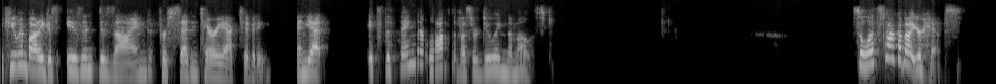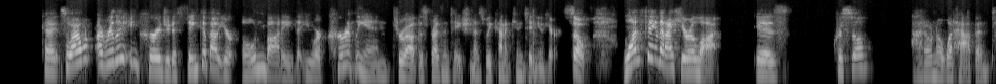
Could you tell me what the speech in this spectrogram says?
The human body just isn't designed for sedentary activity. And yet, it's the thing that lots of us are doing the most. So let's talk about your hips. Okay, so I, I really encourage you to think about your own body that you are currently in throughout this presentation as we kind of continue here. So, one thing that I hear a lot is, Crystal, I don't know what happened.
